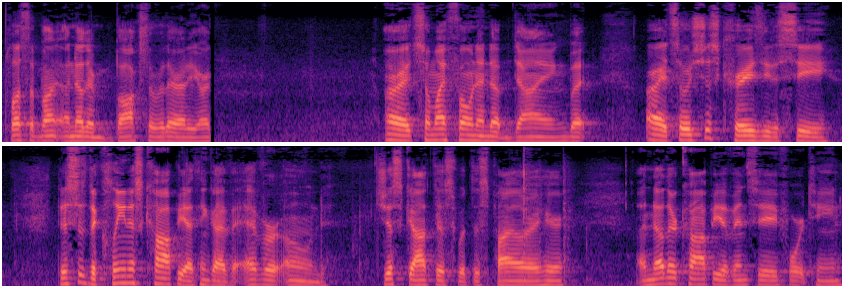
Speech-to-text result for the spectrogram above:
Plus a another box over there at a yard. Alright, so my phone ended up dying, but... Alright, so it's just crazy to see. This is the cleanest copy I think I've ever owned. Just got this with this pile right here. Another copy of NCAA 14.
